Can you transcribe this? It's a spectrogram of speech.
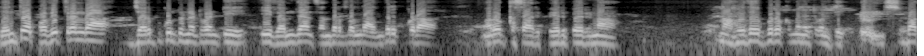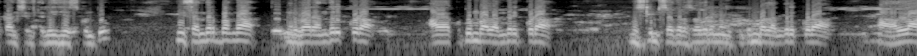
ఎంతో పవిత్రంగా జరుపుకుంటున్నటువంటి ఈ రంజాన్ సందర్భంగా అందరికి కూడా మరొక్కసారి పేరు పేరున నా హృదయపూర్వకమైనటువంటి శుభాకాంక్షలు తెలియజేసుకుంటూ ఈ సందర్భంగా మీరు వారందరికీ కూడా ఆయా కుటుంబాలందరికీ కూడా ముస్లిం సోదర సోదరమైన కుటుంబాలందరికీ కూడా ఆ అల్లా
